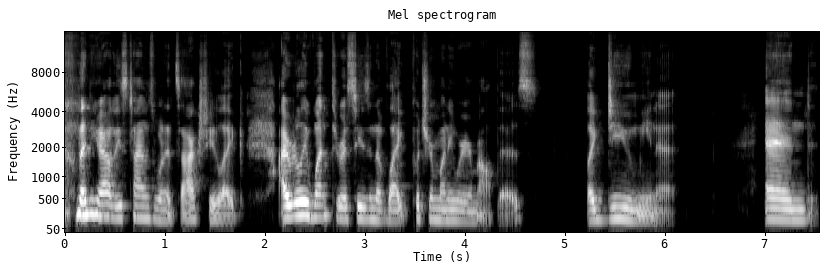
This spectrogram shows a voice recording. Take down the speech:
then you have these times when it's actually like I really went through a season of like put your money where your mouth is. Like do you mean it? And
